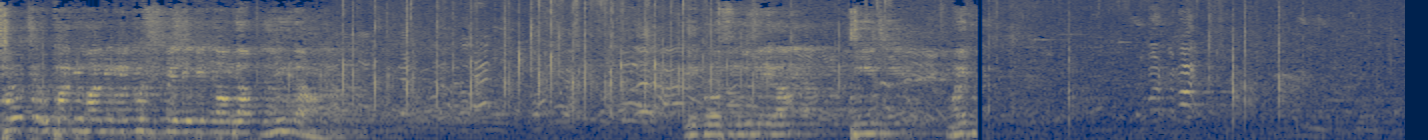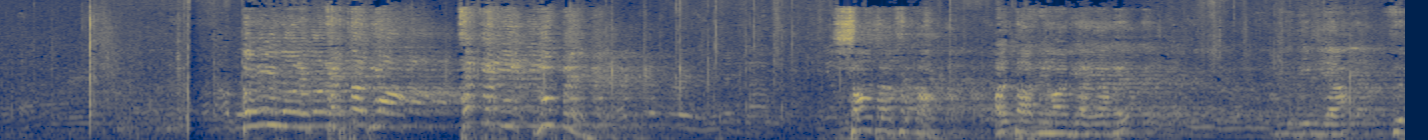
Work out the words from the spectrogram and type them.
چھوٹ سے اٹھا کے مارنے کی کوشش میں لیکن کامیاب نہیں رہا۔ دیکھو، سمجھ لے گا۔ چیز میں بنی نے چھٹکا دیا چھٹکے کی روپ میں۔ چھٹکا الطاف نے مار دیا دیکھ لیا صرف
